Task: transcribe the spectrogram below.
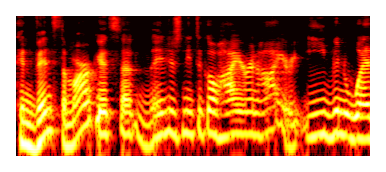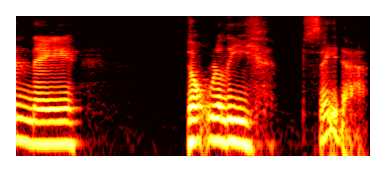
convince the markets that they just need to go higher and higher, even when they don't really say that.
